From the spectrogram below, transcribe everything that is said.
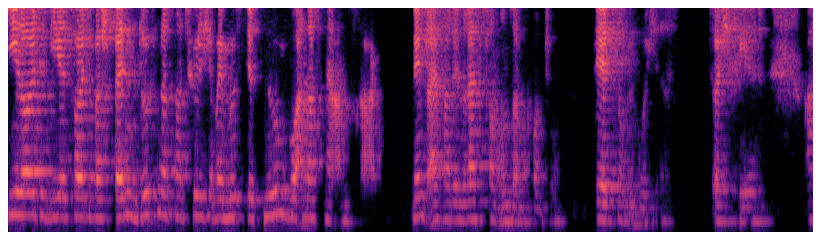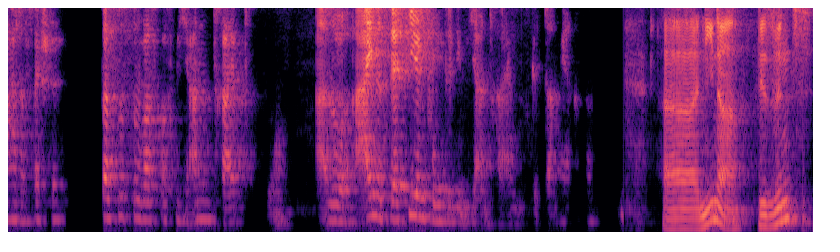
Die Leute, die jetzt heute was spenden, dürfen das natürlich, aber ihr müsst jetzt nirgendwo anders mehr anfragen. Nehmt einfach den Rest von unserem Konto, der jetzt noch übrig ist, der euch fehlt. Ah, das wäre schön. Das ist sowas, was mich antreibt. So. Also eines der vielen Punkte, die mich antreiben. Es gibt da mehrere. Äh, Nina, wir sind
